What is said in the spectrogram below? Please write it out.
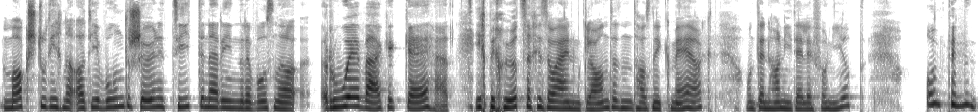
Magst du dich noch an die wunderschönen Zeiten erinnern, wo es noch Ruhewege gegeben hat? Ich bin kürzlich in so einem gelandet und habe es nicht gemerkt. Und dann habe ich telefoniert. Und dann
